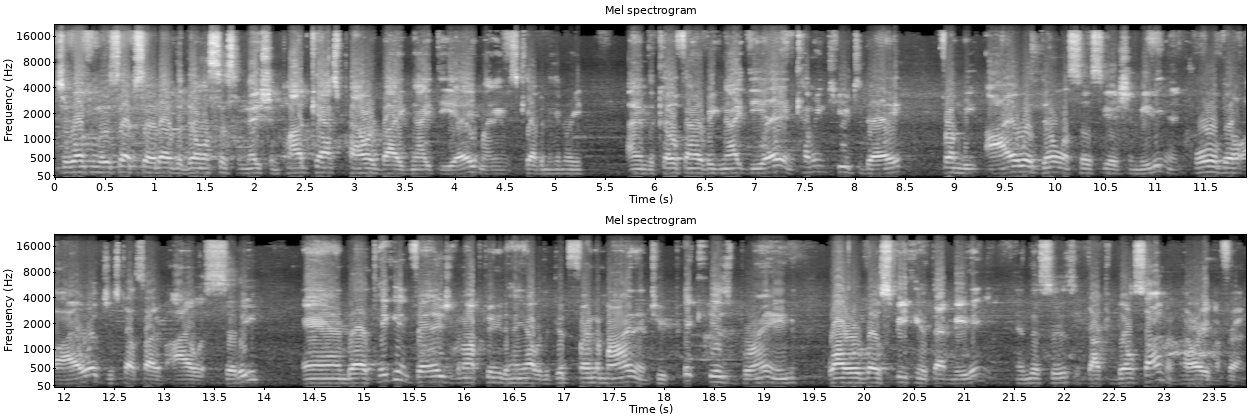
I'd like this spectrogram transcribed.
So, welcome to this episode of the Dental Assistant Nation podcast powered by Ignite DA. My name is Kevin Henry. I am the co founder of Ignite DA and coming to you today from the Iowa Dental Association meeting in Coralville, Iowa, just outside of Iowa City, and uh, taking advantage of an opportunity to hang out with a good friend of mine and to pick his brain while we're both speaking at that meeting. And this is Dr. Bill Simon. How are you, my friend?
